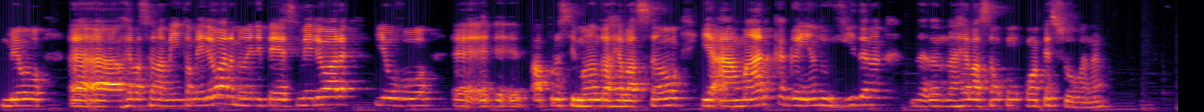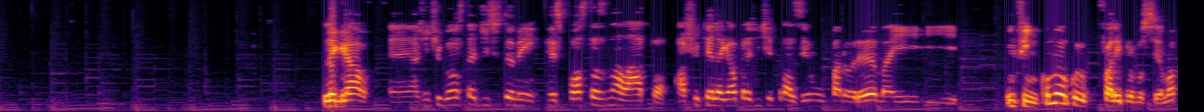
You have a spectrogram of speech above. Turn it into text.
meu uh, relacionamento melhora, meu NPS melhora e eu vou é, é, aproximando a relação e a marca ganhando vida na, na, na relação com, com a pessoa. Né? Legal. É, a gente gosta disso também. Respostas na lata. Acho que é legal para a gente trazer um panorama e, e enfim, como eu falei para você, é uma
